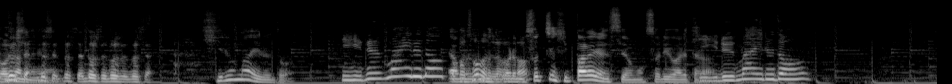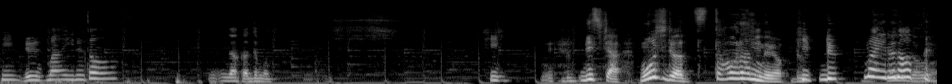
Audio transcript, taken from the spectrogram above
わかんないなうした？どうした？どうした？どうした？どうした？どうした？昼マイルド。昼マイルドいやとかそうなんじゃな俺もそっちに引っ張られるんですよ、もうそれ言われたら。た昼マイルド。昼マイルド。なんかでも、ひ、リスちゃん、文字では伝わらんのよ。ひ昼マイルドって。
